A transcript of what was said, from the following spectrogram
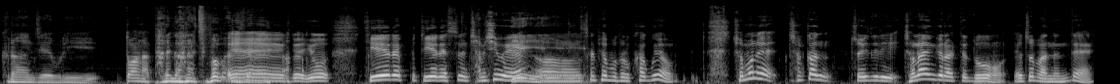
그러나 이제 우리 또 하나 다른 거 하나 짚어봐야 되잖아요. 예, 그요 DLF, DLS는 잠시 후에 예, 예, 어, 예. 살펴보도록 하고요. 저번에 잠깐 저희들이 전화 연결할 때도 여쭤봤는데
